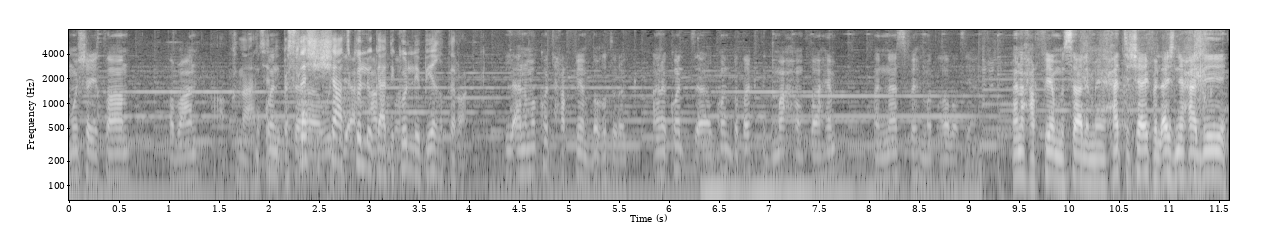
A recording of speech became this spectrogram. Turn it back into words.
مو شيطان طبعا. أقنعتني. بس ليش الشات كله قاعد. يقول لي بيغدرك؟ لا أنا ما كنت حرفيا بغدرك. أنا كنت كنت بطقطق معهم فاهم؟ فالناس فهمت غلط يعني. أنا حرفيا مسالم يعني. حتى شايف الأجنحة دي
